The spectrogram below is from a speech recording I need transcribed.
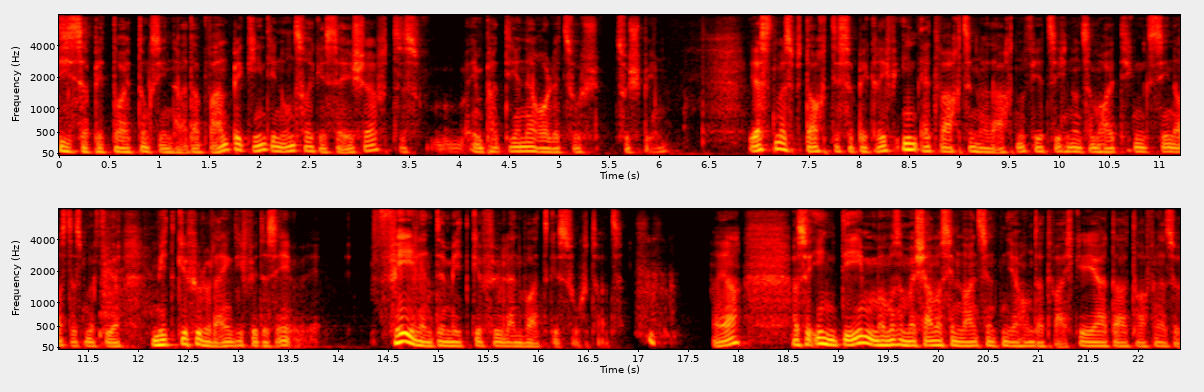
Dieser Bedeutungsinhalt. Ab wann beginnt in unserer Gesellschaft das Empathie eine Rolle zu, zu spielen? Erstmals taucht dieser Begriff in etwa 1848 in unserem heutigen Sinn aus, dass man für Mitgefühl oder eigentlich für das e-, fehlende Mitgefühl ein Wort gesucht hat. Naja, also in dem, man muss mal schauen, was im 19. Jahrhundert war. Ich gehe ja da drauf, also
